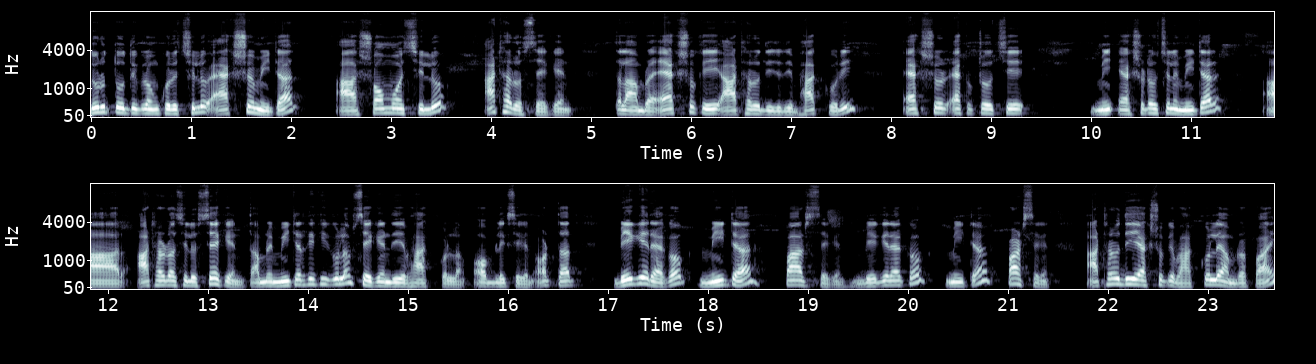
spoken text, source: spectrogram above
দূরত্ব অতিক্রম করেছিল একশো মিটার আর সময় ছিল আঠারো সেকেন্ড। তাহলে আমরা একশোকে আঠারো দিয়ে যদি ভাগ করি, একশোর এককটা হচ্ছে একশোটা হচ্ছিল মিটার আর আঠারোটা ছিল সেকেন্ড তা আমরা মিটারকে কী করলাম? সেকেন্ড দিয়ে ভাগ করলাম অবলিক সেকেন্ড অর্থাৎ বেগের একক মিটার পার সেকেন্ড বেগের একক মিটার পার সেকেন্ড আঠারো দিয়ে একশোকে ভাগ করলে আমরা পাই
